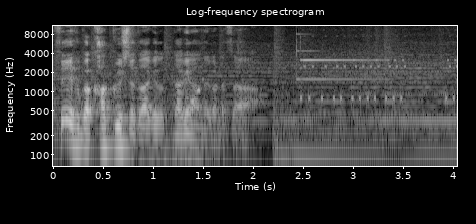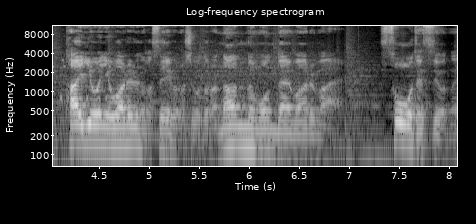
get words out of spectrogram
政府が隠してただけだけなんだからさ。対応に追われるのが政府の仕事だ。何の問題もあるまい。そうですよね。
